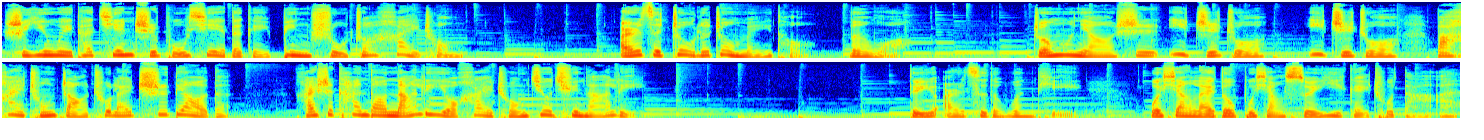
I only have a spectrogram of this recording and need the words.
是因为它坚持不懈地给病树抓害虫。儿子皱了皱眉头，问我：“啄木鸟是一直啄，一直啄，把害虫找出来吃掉的，还是看到哪里有害虫就去哪里？”对于儿子的问题，我向来都不想随意给出答案，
